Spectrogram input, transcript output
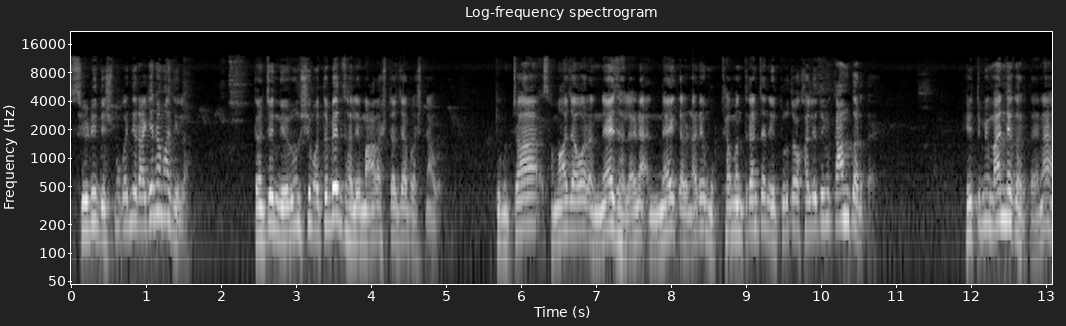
सी डी देशमुखांनी राजीनामा दिला त्यांचे नेहरूंशी मतभेद झाले महाराष्ट्राच्या प्रश्नावर. तुमच्या समाजावर अन्याय झाला आणि अन्याय करणारे मुख्यमंत्र्यांच्या नेतृत्वाखाली तुम्ही काम करताय. हे तुम्ही मान्य करताय ना?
